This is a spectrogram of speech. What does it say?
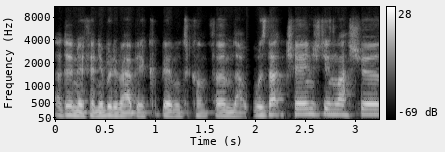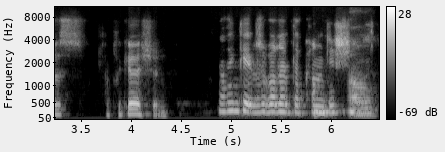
I don't know if anybody might be, be able to confirm that. Was that changed in last year's application? I think it was one of the conditions. Oh.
